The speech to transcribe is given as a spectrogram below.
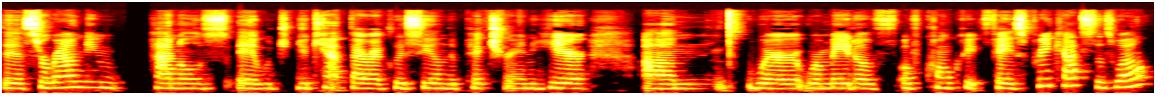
the surrounding panels, uh, which you can't directly see on the picture in here, um, were, were made of, of concrete face precast as well.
